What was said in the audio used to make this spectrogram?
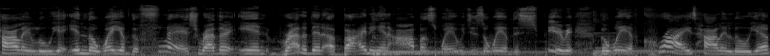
hallelujah, in the way of the flesh rather in rather than abiding in Abba's way, which is the way of the spirit, the way of Christ, hallelujah.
